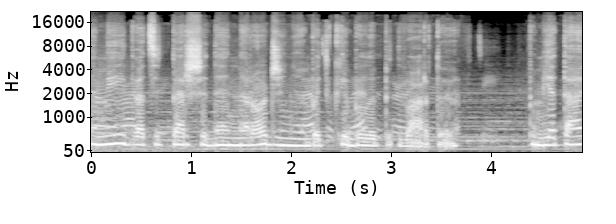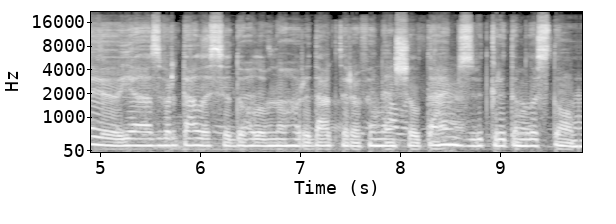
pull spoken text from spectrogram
На мій 21 день народження батьки були під вартою. Пам'ятаю, я зверталася до головного редактора Financial Times з відкритим листом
